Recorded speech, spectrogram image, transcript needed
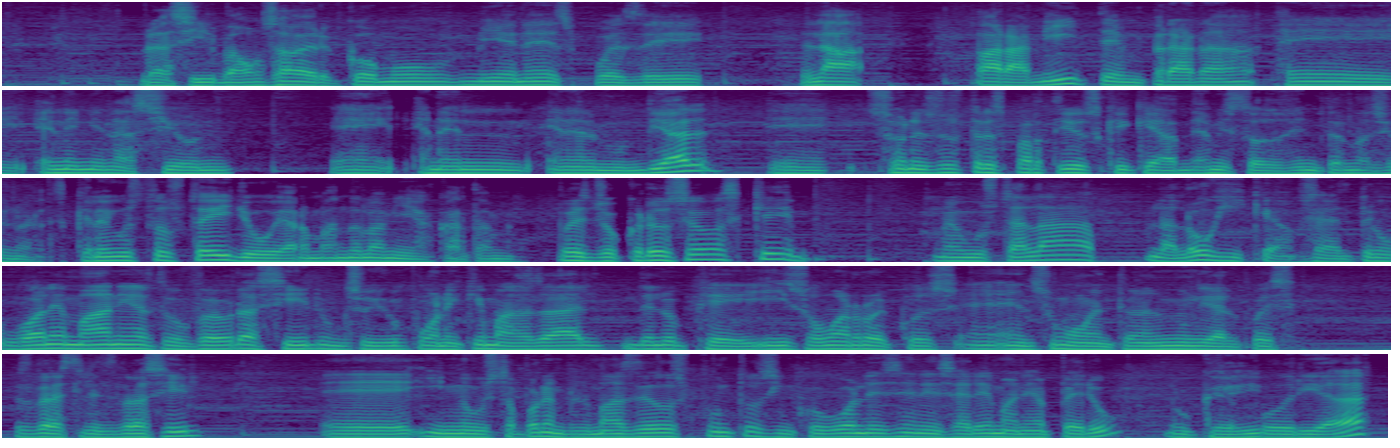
Brasil, vamos a ver cómo viene después de la, para mí, temprana eh, eliminación eh, en, el, en el Mundial. Eh, son esos tres partidos que quedan de amistosos internacionales. ¿Qué le gusta a usted? Y yo voy armando la mía acá también. Pues yo creo, Sebas, que me gusta la, la lógica. O sea, el triunfo de Alemania, el triunfo de Brasil, se supone que más allá de lo que hizo Marruecos en, en su momento en el Mundial, pues, pues Brasil es Brasil. Eh, y me gusta, por ejemplo, más de 2.5 goles en esa Alemania-Perú. Ok. Podría dar.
